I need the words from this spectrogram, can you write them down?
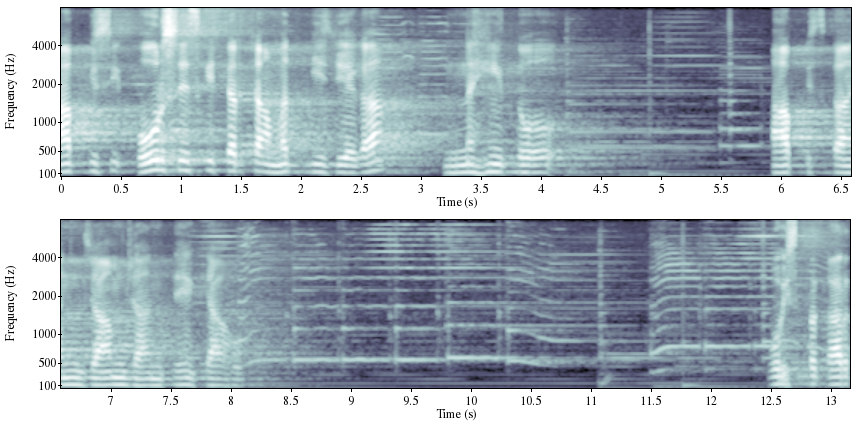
आप किसी और से इसकी चर्चा मत कीजिएगा, नहीं तो आप इसका अंजाम जानते हैं क्या होगा। वो इस प्रकार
